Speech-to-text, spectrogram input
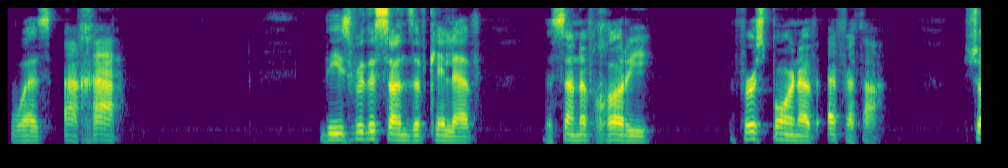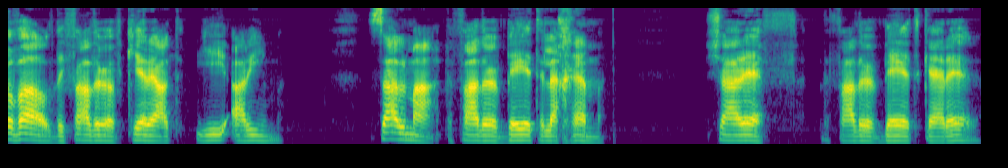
was Acha. These were the sons of Caleb, the son of Chori, the firstborn of Ephrathah. Shoval, the father of Kiriat Yearim. Salma, the father of Beit Lechem. Sharef, the father of Beit Garer.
